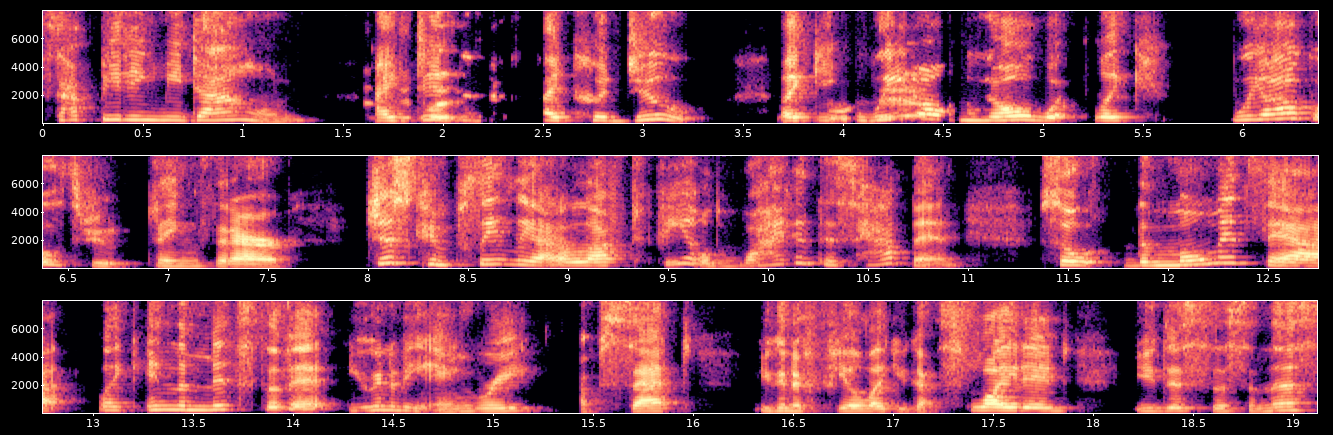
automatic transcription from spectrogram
stop beating me down. I did But the best I could do. Like, we yeah, don't know what, like, we all go through things that are just completely out of left field. Why did this happen? So, the moments that, like, in the midst of it, you're going to be angry, upset. You're going to feel like you got slighted, you this, this, and this.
